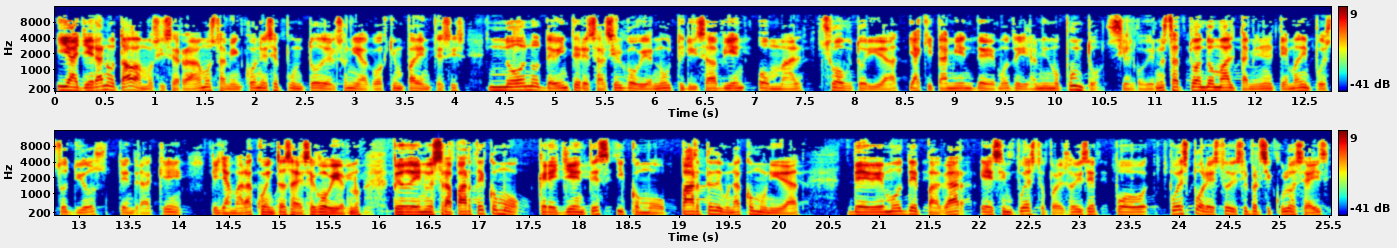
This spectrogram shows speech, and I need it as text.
Y ayer anotábamos y cerrábamos también con ese punto del y hago aquí un paréntesis, no nos debe interesar si el gobierno utiliza bien o mal su autoridad y aquí también debemos de ir al mismo punto. Si el gobierno está actuando mal también en el tema de impuestos, Dios tendrá que, que llamar a cuentas a ese gobierno, pero de nuestra parte como creyentes y como parte de una comunidad, debemos de pagar ese impuesto. Por eso dice, pues por esto dice el versículo 6,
